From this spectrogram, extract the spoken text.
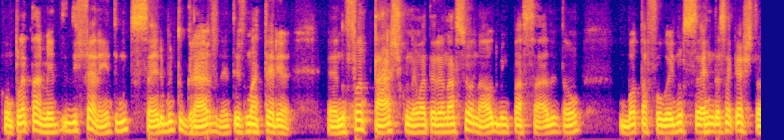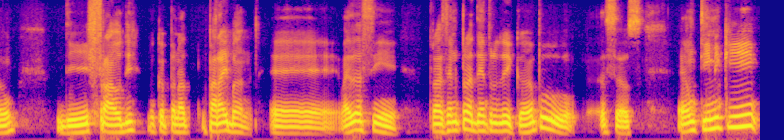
completamente diferente, muito sério, muito grave, né? Teve matéria é, no Fantástico, né? Matéria nacional domingo passado, então o Botafogo aí no cerne dessa questão de fraude no Campeonato Paraibano. É, mas assim, trazendo para dentro de campo, Celso, é um time que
